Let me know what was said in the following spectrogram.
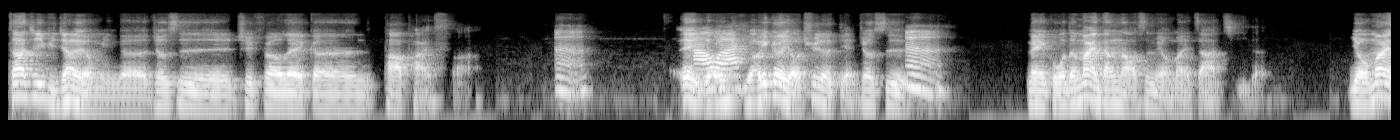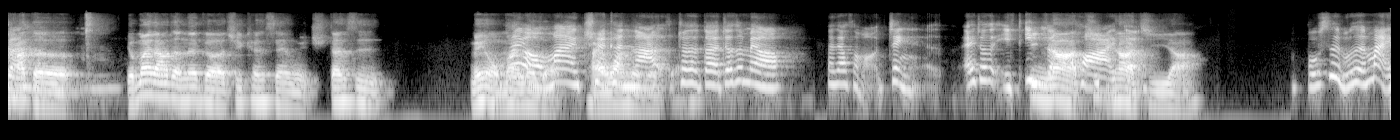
炸鸡比较有名的就是 Chick-fil-A 跟 Popeyes 吧。嗯。欸、有有一个有趣的点就是，嗯，美国的麦当劳是没有卖炸鸡的，有卖它的有卖它的那个 chicken sandwich，但是没有卖。它有卖 chicken 啊，就是对，就是没有那叫什么？劲，哎、欸，就是一一整块的。鸡啊，不是不是麦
